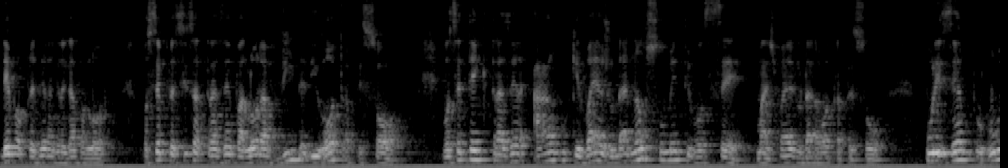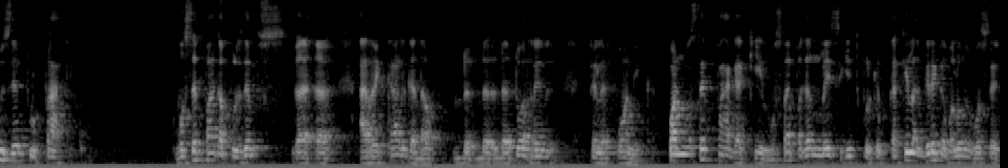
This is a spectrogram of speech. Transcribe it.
deve aprender a agregar valor. Você precisa trazer valor à vida de outra pessoa. Você tem que trazer algo que vai ajudar não somente você, mas vai ajudar a outra pessoa. Por exemplo, um exemplo prático. Você paga, por exemplo, a recarga da, da, da tua rede telefônica. Quando você paga aquilo, você vai pagar no mês seguinte, por quê? Porque aquilo agrega valor a você.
